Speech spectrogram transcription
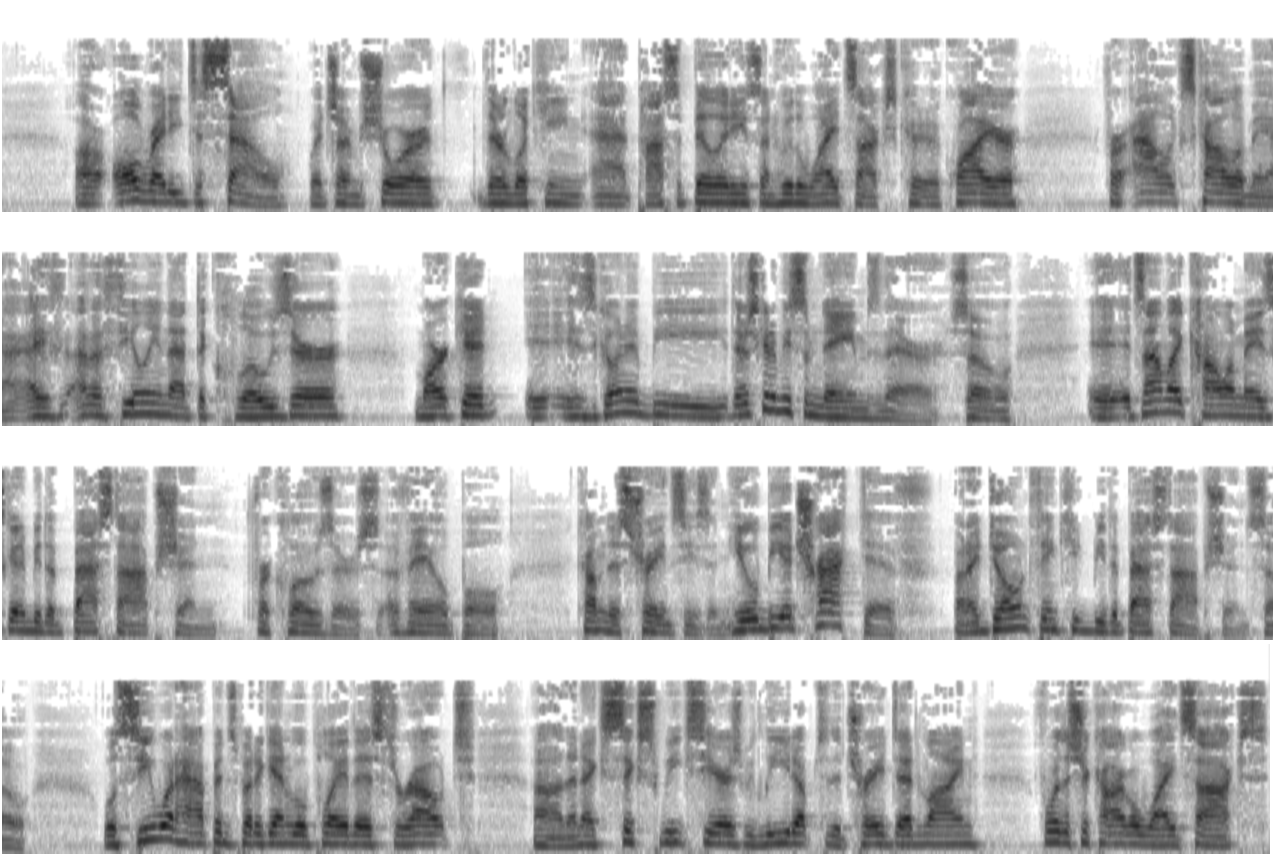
are all ready to sell, which I'm sure they're looking at possibilities on who the White Sox could acquire for Alex Colome. I, I have a feeling that the closer market is going to be, there's going to be some names there. So it's not like Colome is going to be the best option for closers available come this trade season. He will be attractive, but I don't think he'd be the best option. So we'll see what happens. But again, we'll play this throughout uh, the next six weeks here as we lead up to the trade deadline for the Chicago White Sox.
